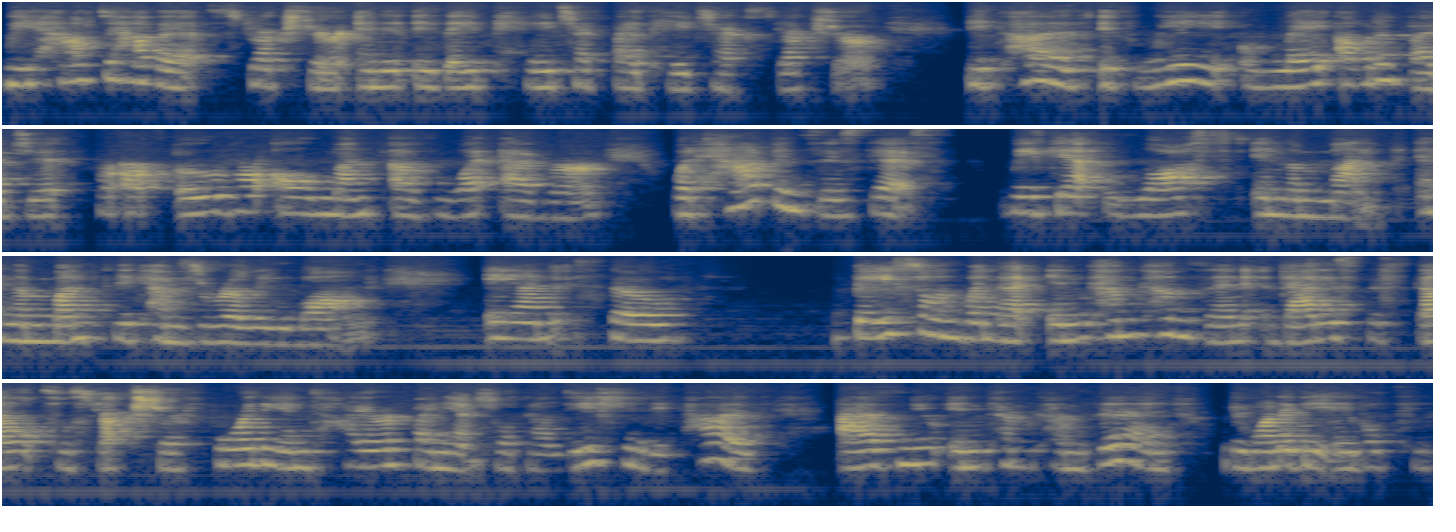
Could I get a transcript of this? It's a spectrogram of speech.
we have to have a structure and it is a paycheck by paycheck structure Because if we lay out a budget for our overall month of whatever, what happens is this we get lost in the month and the month becomes really long. And so, based on when that income comes in, that is the skeletal structure for the entire financial foundation because as new income comes in, we want to be able to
